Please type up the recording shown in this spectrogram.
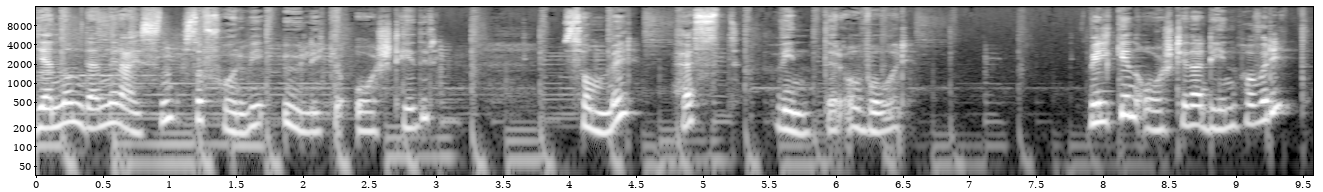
Gjennom den reisen så får vi ulike årstider. Sommer, høst, vinter og vår. Hvilken årstid er din favoritt?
